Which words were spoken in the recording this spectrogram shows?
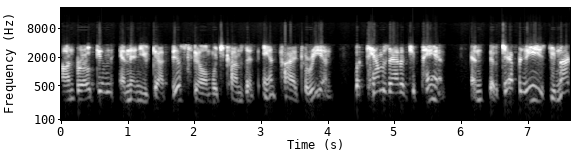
Unbroken, and then you've got this film which comes as anti-Korean, but comes out of Japan. And the Japanese do not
